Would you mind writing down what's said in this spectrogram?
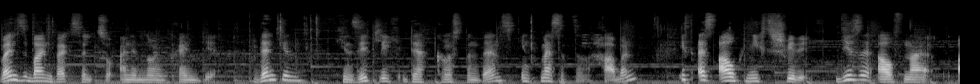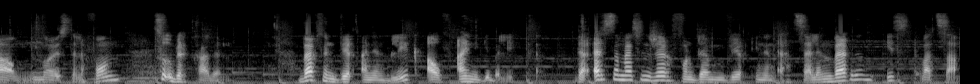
Wenn Sie beim Wechsel zu einem neuen Handy Bedenken hinsichtlich der Korrespondenz in Messenger haben, ist es auch nicht schwierig, diese auf ein neues Telefon zu übertragen werfen wir einen Blick auf einige Beliebte. Der erste Messenger, von dem wir Ihnen erzählen werden, ist WhatsApp.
